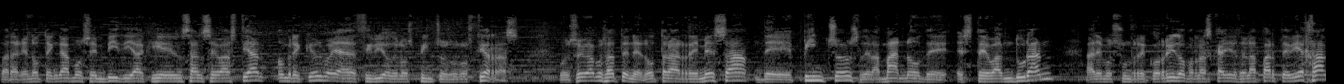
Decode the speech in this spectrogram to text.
para que no tengamos envidia aquí en San Sebastián, hombre, ¿qué os voy a decir yo de los pinchos de los tierras? Pues hoy vamos a tener otra remesa de pinchos de la mano de Esteban Durán. Haremos un recorrido por las calles de la parte vieja.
